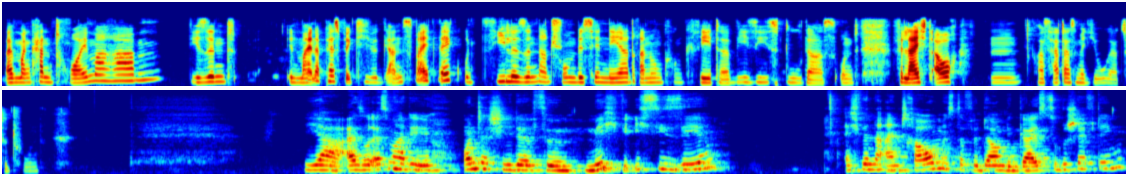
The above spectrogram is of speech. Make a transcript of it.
Weil man kann Träume haben, die sind in meiner Perspektive ganz weit weg und Ziele sind dann schon ein bisschen näher dran und konkreter. Wie siehst du das? Und vielleicht auch, hm, was hat das mit Yoga zu tun? Ja, also erstmal die Unterschiede für mich, wie ich sie sehe. Ich finde, ein Traum ist dafür da, um den Geist zu beschäftigen.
